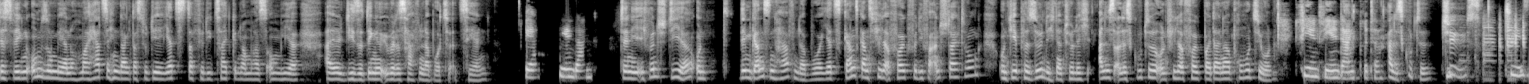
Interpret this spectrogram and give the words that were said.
Deswegen umso mehr nochmal herzlichen Dank, dass du dir jetzt dafür die Zeit genommen hast, um hier all diese Dinge über das Hafenlabor zu erzählen. Ja, vielen Dank. Jenny, ich wünsche dir und dem ganzen Hafenlabor jetzt ganz, ganz viel Erfolg für die Veranstaltung und dir persönlich natürlich alles, alles Gute und viel Erfolg bei deiner Promotion. Vielen, vielen Dank, Britta. Alles Gute. Tschüss. Tschüss.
